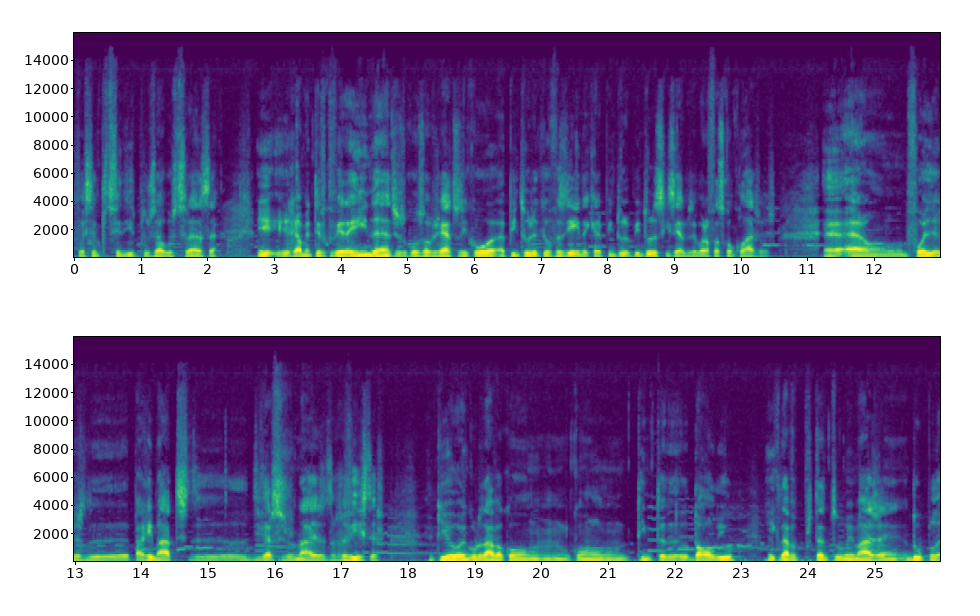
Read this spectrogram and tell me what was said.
foi sempre defendido pelos Jogos de França e, e, realmente teve que ver ainda antes com os objetos e com a, a, pintura que eu fazia, ainda que era pintura-pintura, se quisermos, embora fosse com colagens. Uh, eram folhas de parimates, de diversos jornais, de revistas, que eu engordava com, com tinta de óleo e que dava, portanto, uma imagem dupla,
